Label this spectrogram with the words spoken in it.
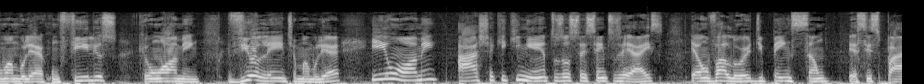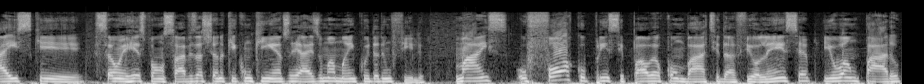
uma mulher com filhos, que um homem violente uma mulher e um homem acha que 500 ou 600 reais é um valor de pensão. Esses pais que são irresponsáveis achando que com 500 reais uma mãe cuida de um filho. Mas o foco principal é o combate da violência e o amparo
